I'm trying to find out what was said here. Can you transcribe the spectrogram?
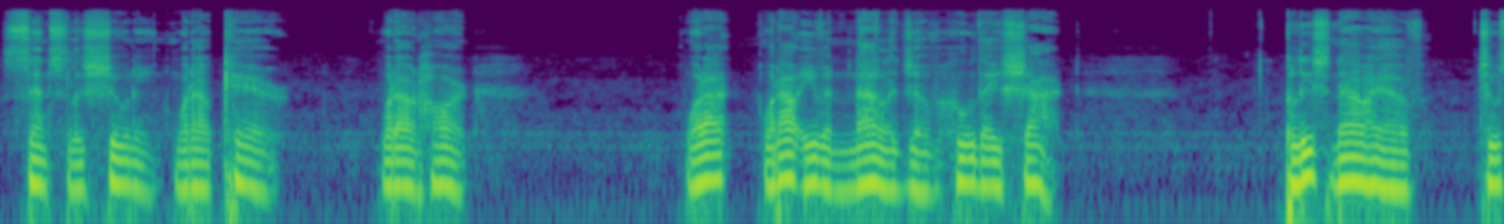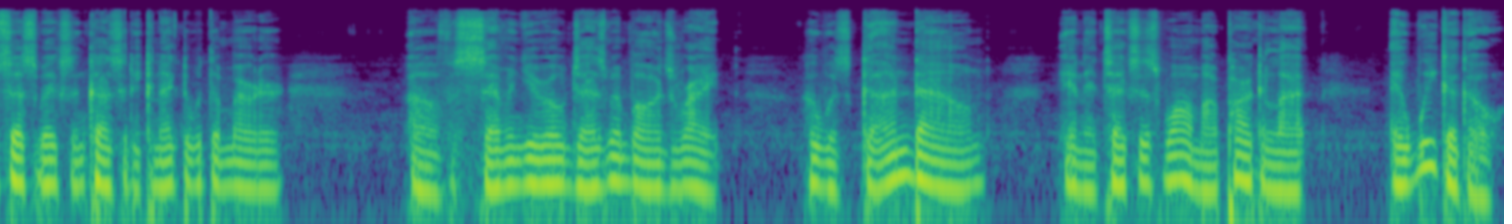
Senseless shooting without care, without heart, without, without even knowledge of who they shot. Police now have two suspects in custody connected with the murder of seven year old Jazmine Barnes Wright, who was gunned down in a Texas Walmart parking lot a week ago.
